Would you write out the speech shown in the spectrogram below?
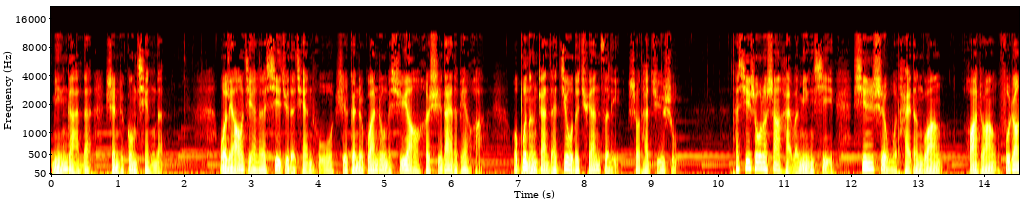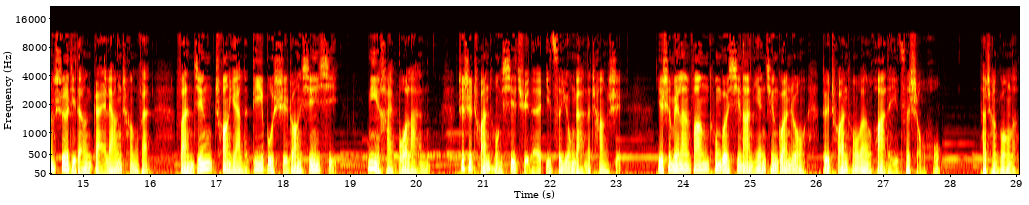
敏感的，甚至共情的。我了解了戏剧的前途是跟着观众的需要和时代的变化，我不能站在旧的圈子里受他拘束。他吸收了上海文明戏、新式舞台灯光、化妆、服装设计等改良成分，返京创演了第一部时装新戏《逆海波澜》，这是传统戏曲的一次勇敢的尝试，也是梅兰芳通过吸纳年轻观众对传统文化的一次守护。他成功了，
